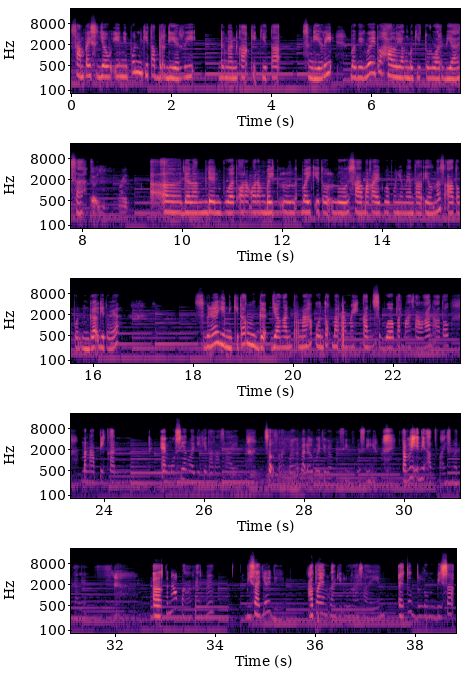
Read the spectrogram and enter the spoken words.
sampai sejauh ini pun kita berdiri dengan kaki kita sendiri bagi gue itu hal yang begitu luar biasa uh, dalam dan buat orang-orang baik baik itu lu sama kayak gue punya mental illness ataupun enggak gitu ya. Sebenarnya gini kita enggak jangan pernah untuk meremehkan sebuah permasalahan atau menapikan emosi yang lagi kita rasain. Sok-sokan banget padahal gue juga masih pusing tapi ini advice buat kalian. Uh, kenapa? Karena bisa jadi apa yang lagi lu rasain itu belum bisa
